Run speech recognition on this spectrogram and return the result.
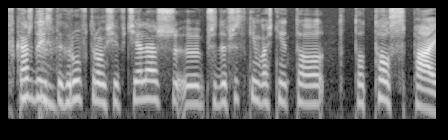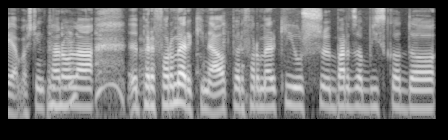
w każdej z tych ról, w którą się wcielasz, przede wszystkim właśnie to, to, to spaja, właśnie ta rola e, performerki, na od performerki już bardzo blisko do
